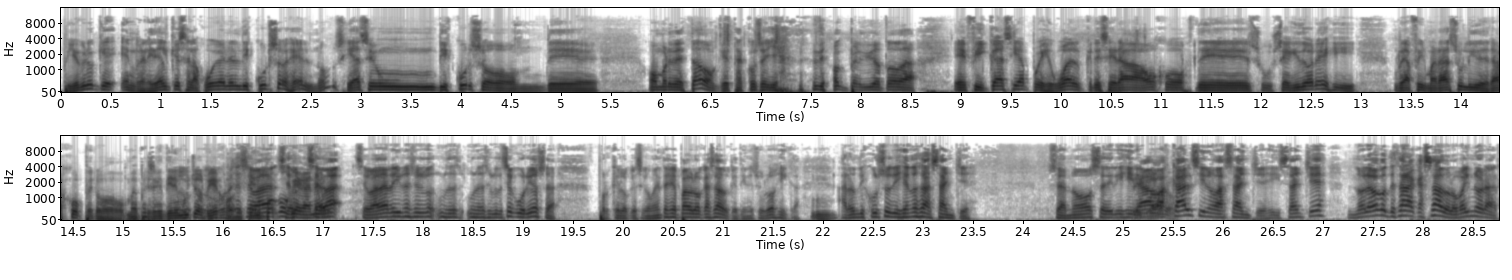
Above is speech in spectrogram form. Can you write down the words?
pues yo creo que en realidad el que se la juega en el discurso es él, ¿no? Si hace un discurso de hombre de Estado, aunque estas cosas ya han perdido toda eficacia, pues igual crecerá a ojos de sus seguidores y reafirmará su liderazgo, pero me parece que tiene muchos riesgos. Se va, a dar ahí una, una, circunstancia curiosa, porque lo que se comenta es que Pablo Casado, que tiene su lógica, mm. hará un discurso dirigiéndose a Sánchez. O sea, no se dirigirá a Bascal, sino a Sánchez. Y Sánchez no le va a contestar a Casado, lo va a ignorar.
